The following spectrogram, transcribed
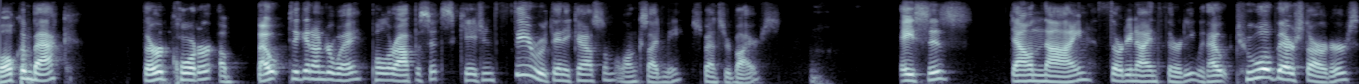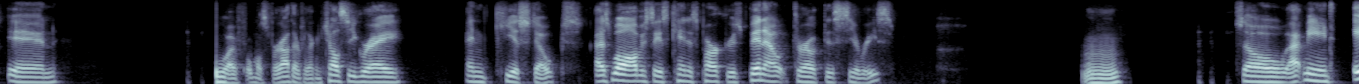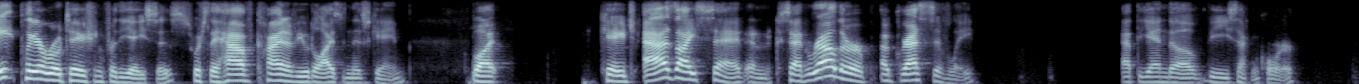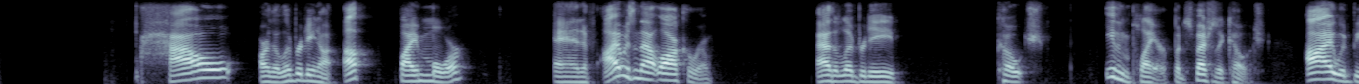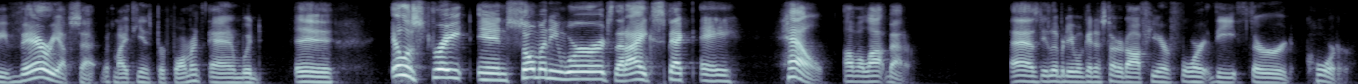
Welcome back. Third quarter about to get underway. Polar opposites. Kajan Theory Danny Castle alongside me, Spencer Byers. Aces down 9, 39-30 without two of their starters in Ooh, I almost forgot there for a second. Chelsea Gray and Kiah Stokes, as well obviously as Candace Parker, who's been out throughout this series. hmm So that means eight player rotation for the Aces, which they have kind of utilized in this game. But Cage, as I said, and said rather aggressively at the end of the second quarter, how are the Liberty not up by more? And if I was in that locker room as a Liberty coach, even player, but especially coach, I would be very upset with my team's performance and would uh, illustrate in so many words that I expect a hell of a lot better. As the Liberty will get us started off here for the third quarter.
